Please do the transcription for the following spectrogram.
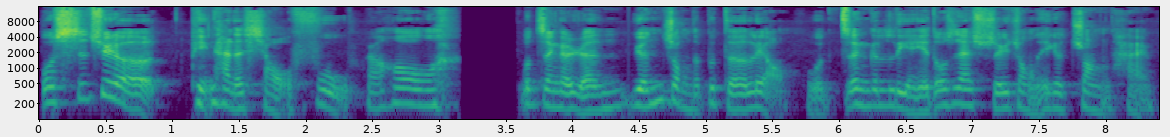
我失去了平坦的小腹，然后我整个人圆肿的不得了，我整个脸也都是在水肿的一个状态，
